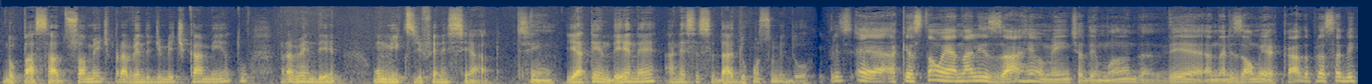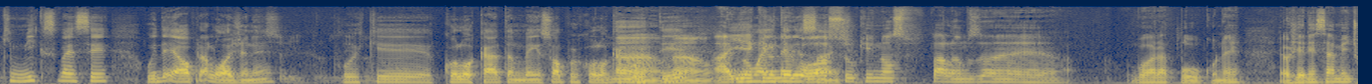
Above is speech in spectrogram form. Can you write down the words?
no passado somente para venda de medicamento, para vender um mix diferenciado. Sim. E atender, né, a necessidade do consumidor. É, a questão é analisar realmente a demanda, ver, analisar o mercado para saber que mix vai ser o ideal para a loja, né? Isso aí. Porque colocar também só por colocar não, por ter. Não, aí é não é aquele é negócio que nós falamos é, agora há pouco, né? É o gerenciamento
